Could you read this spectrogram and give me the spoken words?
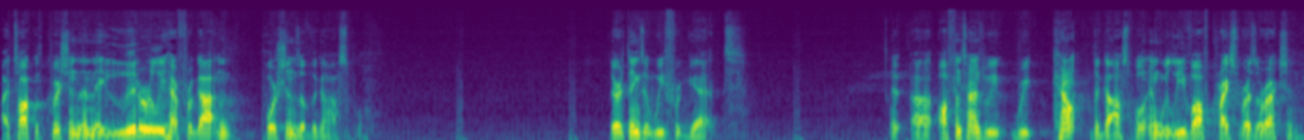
I talk with Christians, and they literally have forgotten portions of the gospel. There are things that we forget. Uh, oftentimes we recount the gospel and we leave off Christ's resurrection.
